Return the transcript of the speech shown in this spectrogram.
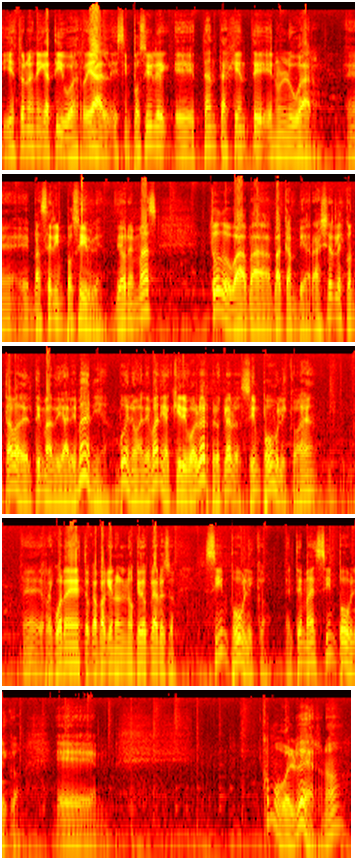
Y esto no es negativo, es real. Es imposible eh, tanta gente en un lugar. eh, eh, va a ser imposible. De ahora en más, todo va, a cambiar. Ayer les contaba del tema de Alemania. Bueno, Alemania quiere volver, pero claro, sin público. recuerden esto, capaz que no, quedó claro eso. Sin público. El tema es sin público. ¿Cómo volver, no?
